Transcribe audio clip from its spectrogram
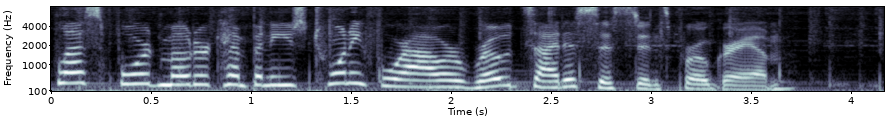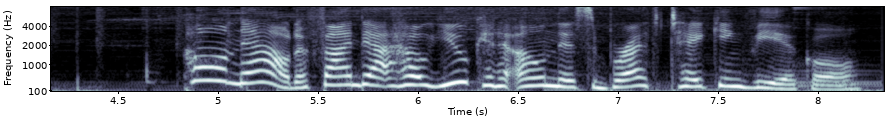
plus Ford Motor Company's 24-hour roadside assistance program. Call now to find out how you can own this breathtaking vehicle.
